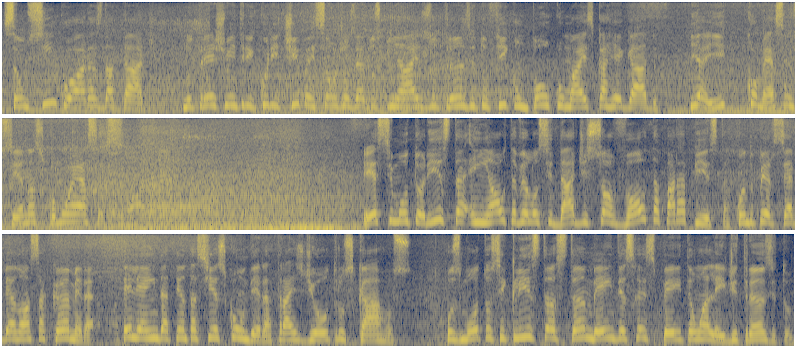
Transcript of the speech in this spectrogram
São 5 horas da tarde. No trecho entre Curitiba e São José dos Pinhais, o trânsito fica um pouco mais carregado. E aí começam cenas como essas. Esse motorista em alta velocidade só volta para a pista quando percebe a nossa câmera. Ele ainda tenta se esconder atrás de outros carros. Os motociclistas também desrespeitam a lei de trânsito.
